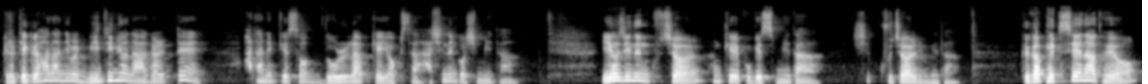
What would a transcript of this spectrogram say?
그렇게 그 하나님을 믿으며 나아갈 때 하나님께서 놀랍게 역사하시는 것입니다. 이어지는 구절 함께 보겠습니다. 19절입니다. 그가 백세나 되어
